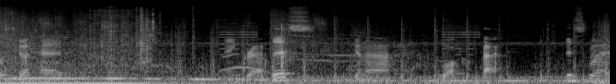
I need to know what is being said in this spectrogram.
let's go ahead and grab this. Gonna walk back this way.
